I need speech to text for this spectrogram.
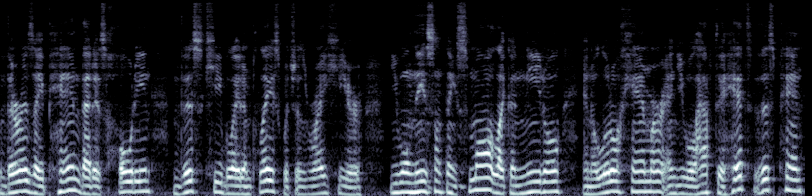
there is a pin that is holding this key blade in place, which is right here. You will need something small like a needle and a little hammer and you will have to hit this pin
